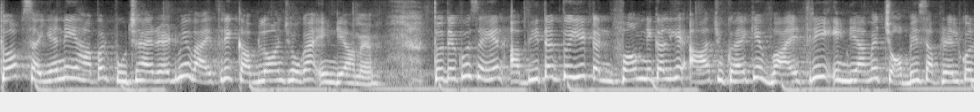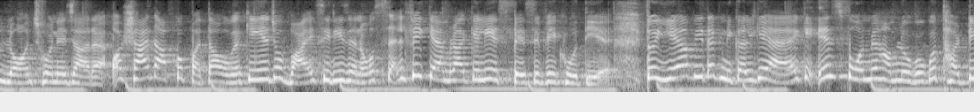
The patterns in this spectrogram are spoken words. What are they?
तो अब सैयन ने यहाँ पर पूछा है, Redmi Y3 कब लॉन्च होगा इंडिया में? तो देखो सैयन, अभी तक तो ये कंफर्म निकल के आ चुका है कि Y3 इंडिया में 24 अप्रैल को लॉन्च होने जा रहा है। और शायद आपको पता होगा कि ये जो Y सीरीज़ है ना, वो सेल्फी कैमरा के लिए स्पेसिफिक होती है। तो ये अभी तक निकल के आया है कि इस फ़ोन में हम लोगों को थर्टी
